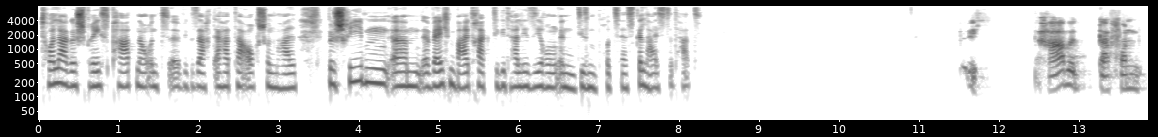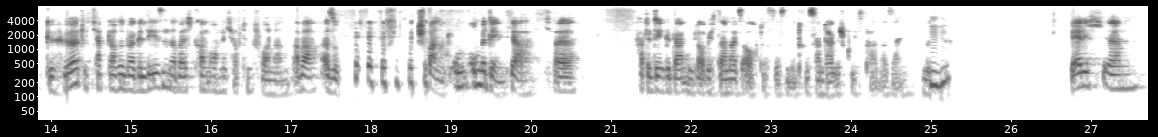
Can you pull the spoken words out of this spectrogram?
toller Gesprächspartner. Und äh, wie gesagt, er hat da auch schon mal beschrieben, ähm, welchen Beitrag Digitalisierung in diesem Prozess geleistet hat. Ich habe davon gehört, ich habe darüber gelesen, aber ich komme auch nicht auf den Vornamen. Aber also spannend, um, unbedingt, ja. Ich, äh, hatte den Gedanken, glaube ich, damals auch, dass das ein interessanter Gesprächspartner sein müsste. Mhm. Werde ich ähm,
